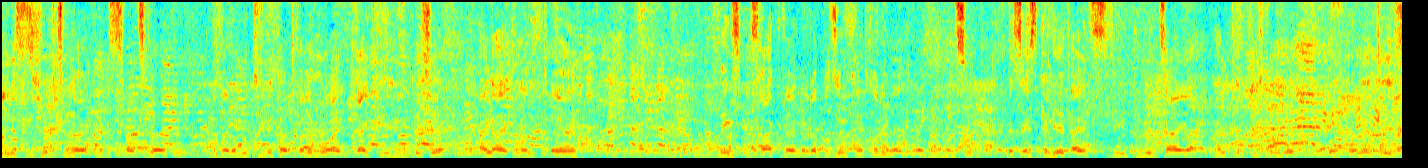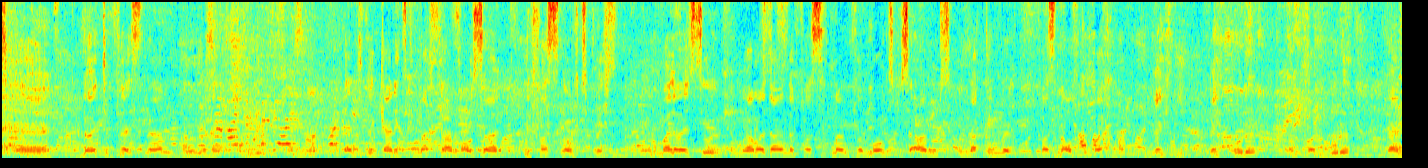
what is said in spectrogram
mindestens 15 Leuten bis 20 Leuten, auf eine Routinekontrolle, wo halt drei, vier Jugendliche angehalten und äh, links befragt werden oder Personenkontrolle werden. Das eskaliert, als die Polizei handgreiflich wurde und unnötig äh, Leute festnahmen, die halt im Endeffekt gar nichts gemacht haben, außer ihr Fasten aufzubrechen. Normalerweise so im Ramadan, da fastet man von morgens bis abends und nachdem Fasten aufgebrochen recht, recht wurde, aufgebrochen wurde, dann,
